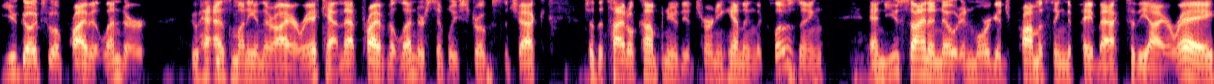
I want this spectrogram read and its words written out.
you go to a private lender who has money in their IRA account, and that private lender simply strokes the check to the title company or the attorney handling the closing and you sign a note and mortgage promising to pay back to the IRA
